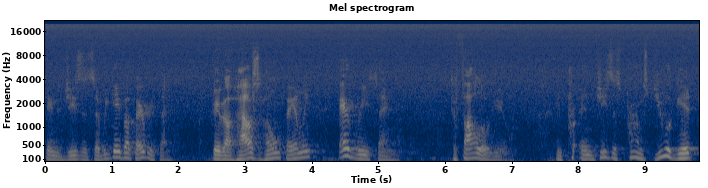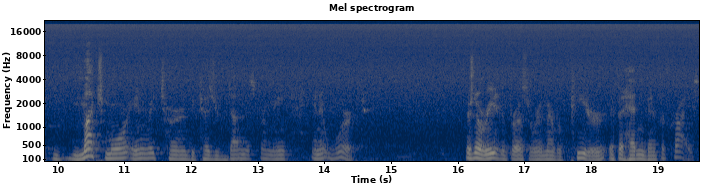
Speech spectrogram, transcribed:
came to Jesus and said, We gave up everything. Gave up house, home, family, everything to follow you. And, pr- and Jesus promised, You will get much more in return because you've done this for me, and it worked. There's no reason for us to remember Peter if it hadn't been for Christ.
